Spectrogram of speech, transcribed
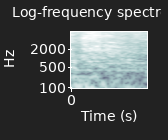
you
